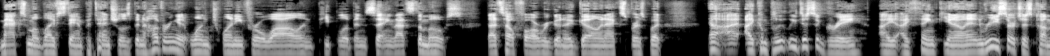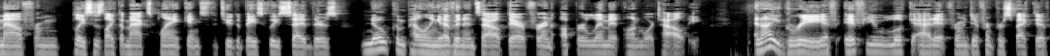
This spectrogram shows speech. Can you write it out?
maximum lifespan potential has been hovering at 120 for a while. And people have been saying that's the most, that's how far we're going to go in experts. But I, I completely disagree. I, I think, you know, and research has come out from places like the Max Planck Institute that basically said there's no compelling evidence out there for an upper limit on mortality. And I agree if if you look at it from a different perspective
